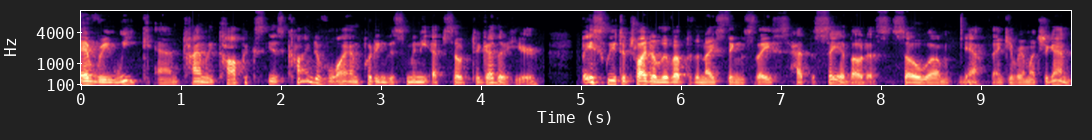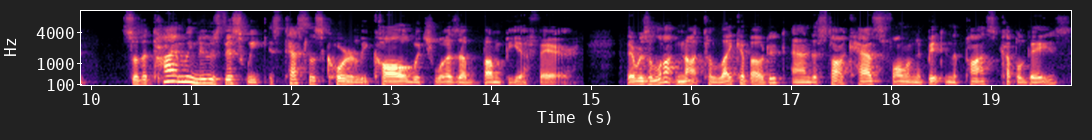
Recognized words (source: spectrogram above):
every week and timely topics is kind of why I'm putting this mini episode together here, basically to try to live up to the nice things they had to say about us. So, um, yeah, thank you very much again. So, the timely news this week is Tesla's quarterly call, which was a bumpy affair. There was a lot not to like about it, and the stock has fallen a bit in the past couple days.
